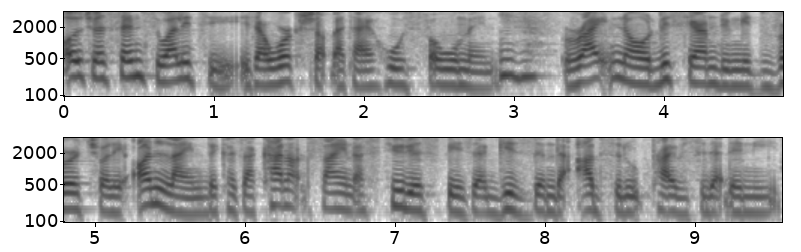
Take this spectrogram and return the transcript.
ultra sensuality is a workshop that I host for women. Mm-hmm. Right now, this year I'm doing it virtually online because I cannot find a studio space that gives them the absolute privacy that they need.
